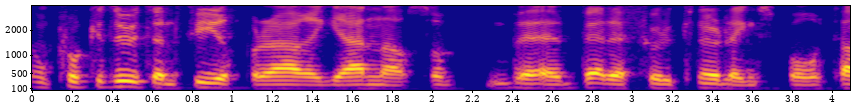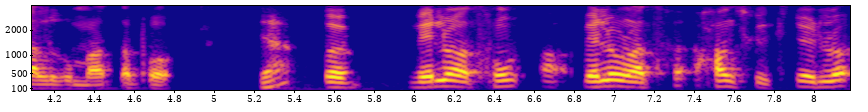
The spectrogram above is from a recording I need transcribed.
Hun plukket ut en fyr på det her greiene, så ble, det full knullings på hotellrommet etterpå. Ja. Så ville hun, at hun, ville hun at han skulle knulle,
